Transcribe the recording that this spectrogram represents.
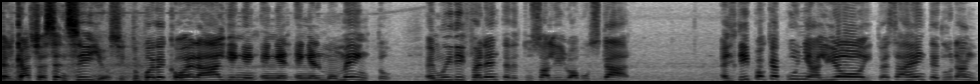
El caso es sencillo. Si tú puedes coger a alguien en, en el, en el momento, es muy diferente de tú salirlo a buscar. El tipo que puñaleó y toda esa gente duran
